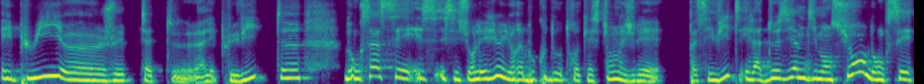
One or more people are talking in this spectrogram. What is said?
et puis euh, je vais peut-être euh, aller plus vite. Donc ça c'est c'est sur les lieux. Il y aurait beaucoup d'autres questions, mais je vais passer vite. Et la deuxième dimension, donc c'est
